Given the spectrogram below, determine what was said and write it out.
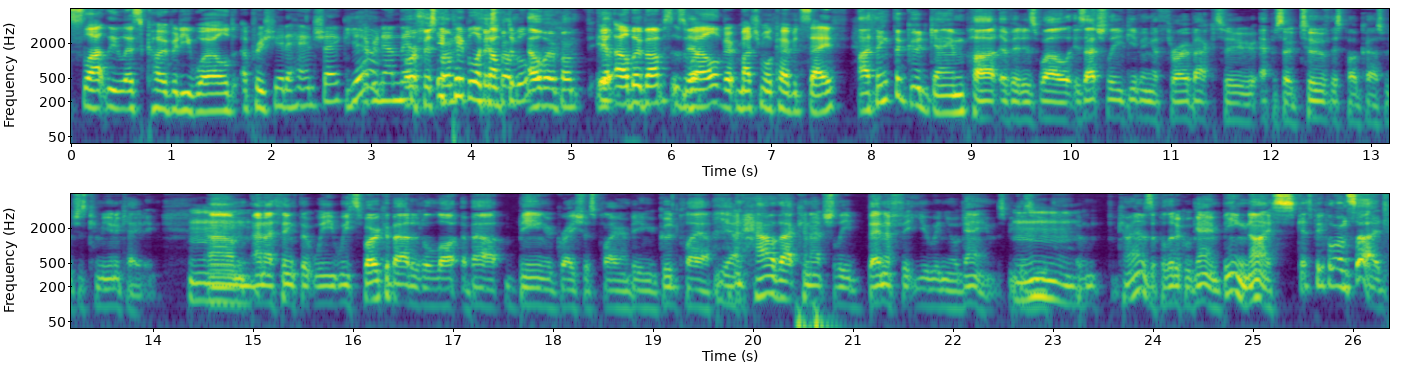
slightly less COVIDy world appreciate a handshake Yeah. every now and then Or a fist if people are fist bump, comfortable. elbow bump. Yeah. Elbow bumps as Yeah. well, much more COVID safe. I think the good game part of it as well is actually giving a throwback to episode two of this podcast, which is communicating. Hmm. Um, and I think that we we spoke about it a lot about being a gracious player and being a good player, Yeah. and how that can actually benefit you in your games because Mm. you, um, Command is a political game. Being nice gets people on side.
